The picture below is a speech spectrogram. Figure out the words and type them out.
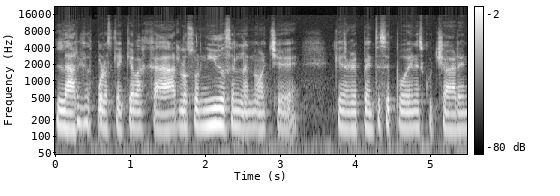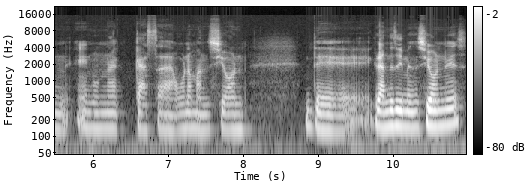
largas por las que hay que bajar, los sonidos en la noche que de repente se pueden escuchar en, en una casa o una mansión de grandes dimensiones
